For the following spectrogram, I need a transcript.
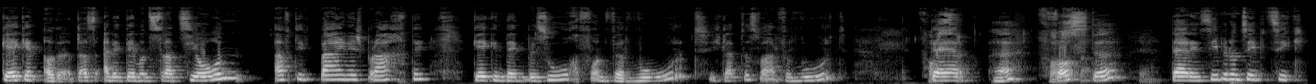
gegen oder das eine Demonstration auf die Beine brachte gegen den Besuch von Verwurt. Ich glaube, das war Verwurt. Der hä? Foster. Foster, Ja. der in 77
